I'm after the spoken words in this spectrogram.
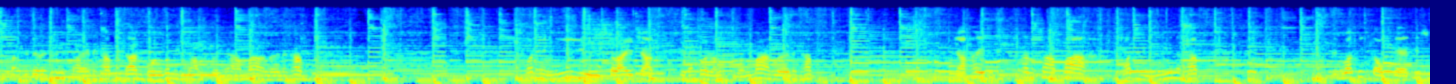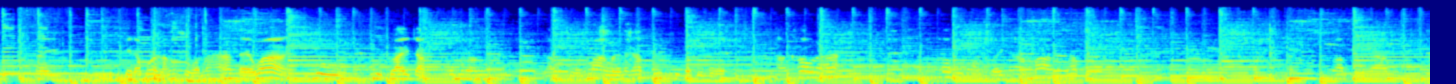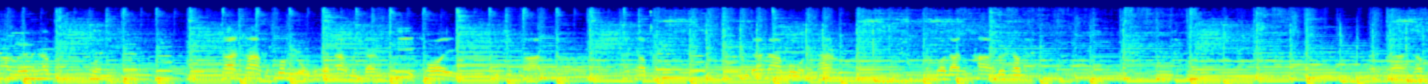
กำลังจะเดินขึ้นไปนะครับ ด้านบนก็มีความสวยงามมากเลยนะครับ วัดแห่งนี้อยู่ไกลจากเขตอำเภอหลังสวนมากเลยนะครับ อยากให้ท่านทราบว่าวัดแห่งนี้นะครับ เป็นวัดที่เก่าแก่ที่สุดในเขตอำเภอหลังสวนนะฮะแต่ว่าอยู่อยู่ไกลจากตัวเมืองหลังสวนมากเลยนะครับนี่คือประตูโบสถ์ทางเข้านะฮะก็มีความสวยงามมากนะครับความสวยงามมากเลยนะครับ ส่วนด้านข้างผมก็มีองค์พญานาคเหมือนกันที่คอยปฏิสถาน นะครับอยู่ด้านหน้าโบสถ์นะฮะแล้วก็ด้านข้างด้วยครับด้านข้างครับ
